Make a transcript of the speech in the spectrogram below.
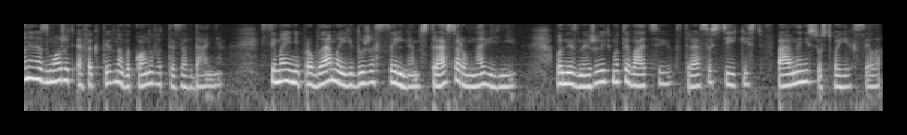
вони не зможуть ефективно виконувати завдання. Сімейні проблеми є дуже сильним стресором на війні. Вони знижують мотивацію, стресостійкість, впевненість у своїх силах.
